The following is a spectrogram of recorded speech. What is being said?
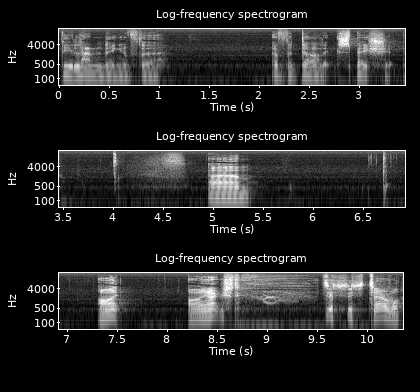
the landing of the of the Dalek spaceship. Um, I I actually, this is terrible.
